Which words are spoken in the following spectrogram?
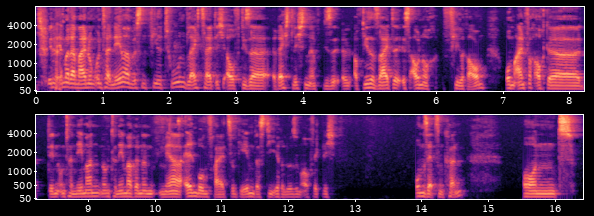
ich bin immer der Meinung, Unternehmer müssen viel tun. Gleichzeitig auf dieser rechtlichen, auf, diese, auf dieser Seite ist auch noch viel Raum, um einfach auch der, den Unternehmern und Unternehmerinnen mehr Ellenbogenfreiheit zu geben, dass die ihre Lösung auch wirklich umsetzen können. Und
